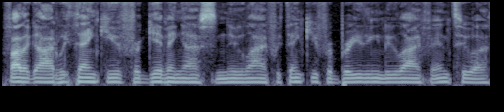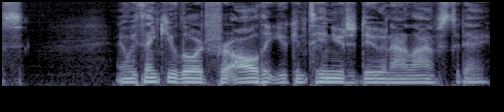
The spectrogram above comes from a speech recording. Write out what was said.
Father God, we thank you for giving us new life. We thank you for breathing new life into us. And we thank you, Lord, for all that you continue to do in our lives today.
